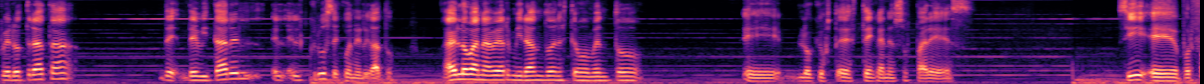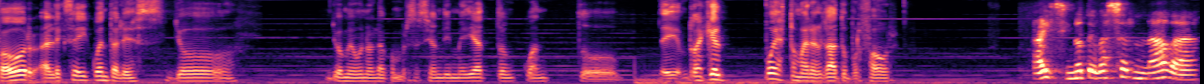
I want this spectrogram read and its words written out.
pero trata de, de evitar el, el- el cruce con el gato. A él lo van a ver mirando en este momento eh, lo que ustedes tengan en sus paredes. Sí, eh, por favor, Alexei, cuéntales. Yo, yo me uno a la conversación de inmediato en cuanto... eh, Raquel, ¿puedes tomar el gato, por favor? Ay, si no te va a hacer nada.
